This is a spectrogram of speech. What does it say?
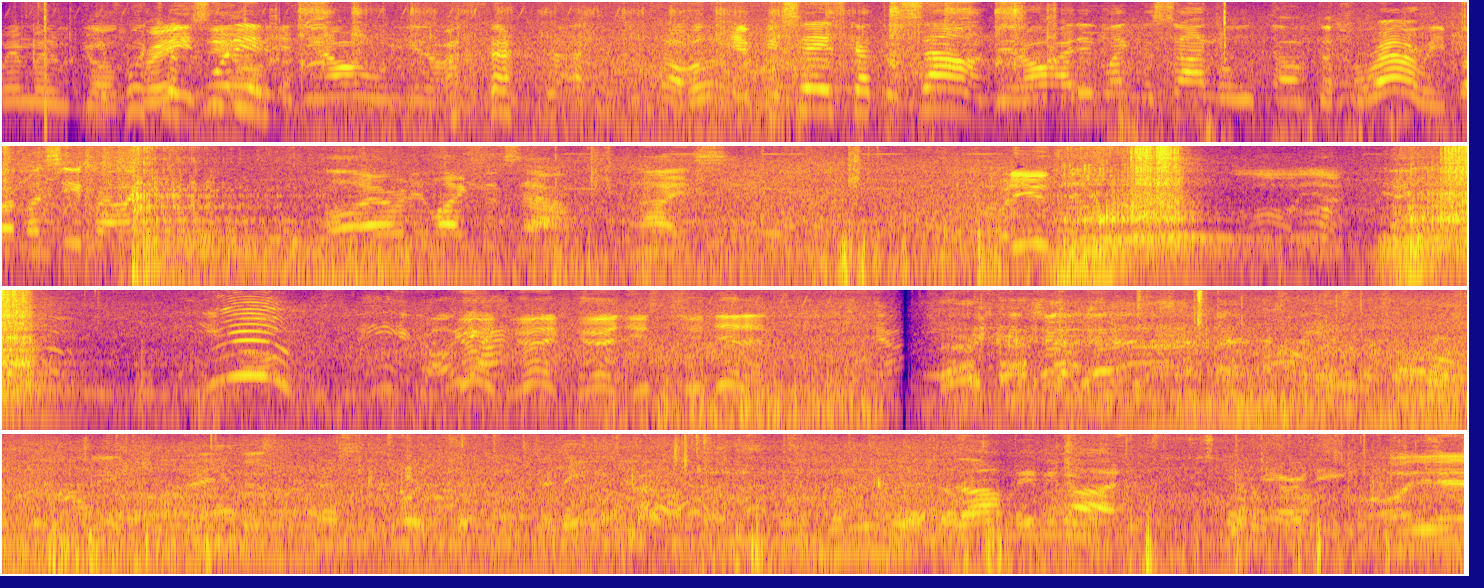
women would go put crazy. your foot in it, you know, you know. if you say it's got the sound, you know, I didn't like the sound of, of the Ferrari, but let's see if I like it. Oh, I already like the sound. Nice. What do you think? Oh, yeah. There you go. Good, yeah. good, good. You, you did it. No, maybe not. Just give me RD. Oh yeah.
